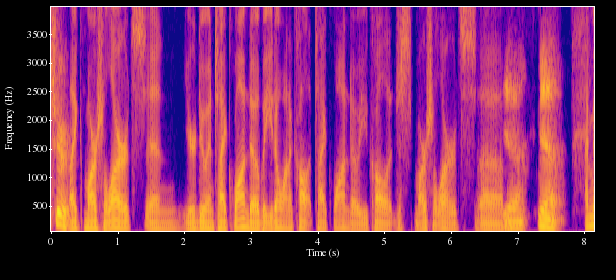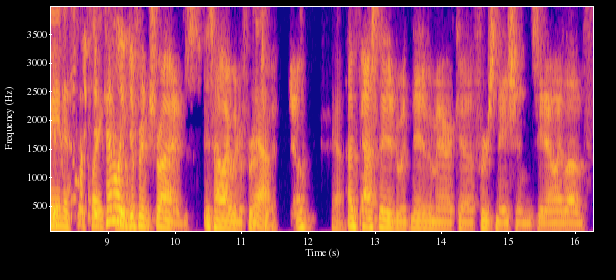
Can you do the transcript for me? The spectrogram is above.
sure. like martial arts and you're doing taekwondo but you don't want to call it taekwondo you call it just martial arts um, yeah yeah. I mean it's it's, like, like, kind of like different tribes is how i would refer yeah. to it you know? Yeah. I'm fascinated with native america first nations you know i love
